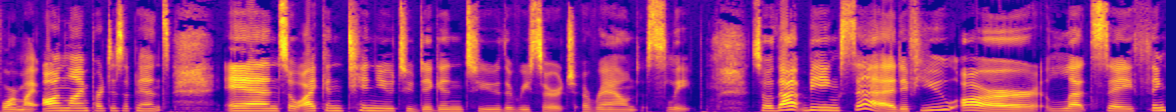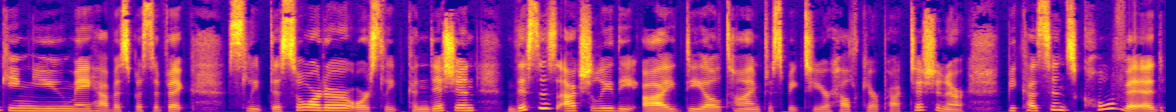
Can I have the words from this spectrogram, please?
for my online participants. And so I continue to dig into the research around sleep. So, that being said, if you are, let's say, thinking you may have a specific sleep disorder or sleep condition, this is actually the ideal time to speak to your healthcare practitioner because since COVID,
